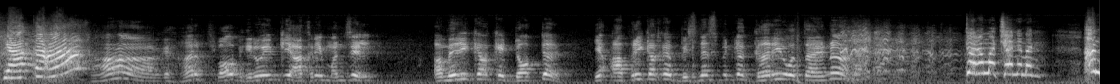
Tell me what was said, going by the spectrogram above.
क्या कहा? हाँ हर फ्लॉप हीरोइन की आखिरी मंजिल अमेरिका के डॉक्टर या अफ्रीका के बिजनेसमैन का घर ही होता है ना? डरो मत जानेमन हम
